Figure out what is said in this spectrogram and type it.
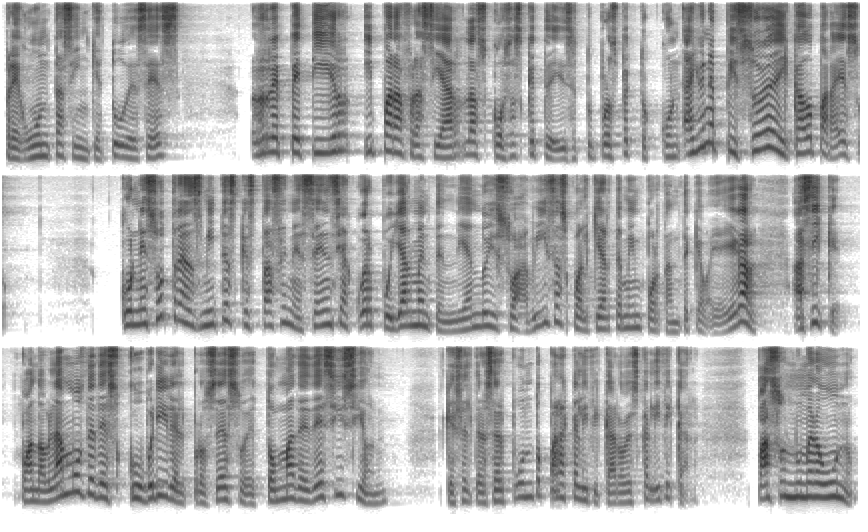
preguntas, inquietudes, es repetir y parafrasear las cosas que te dice tu prospecto. Con, hay un episodio dedicado para eso. Con eso transmites que estás en esencia, cuerpo y alma entendiendo y suavizas cualquier tema importante que vaya a llegar. Así que, cuando hablamos de descubrir el proceso de toma de decisión, que es el tercer punto para calificar o descalificar, paso número uno,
